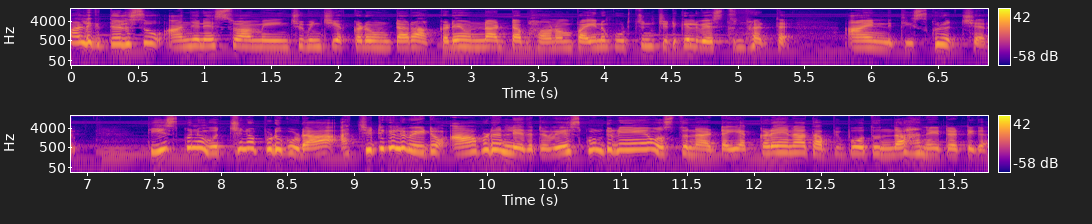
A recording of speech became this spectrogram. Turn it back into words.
వాళ్ళకి తెలుసు ఆంజనేయ స్వామి ఇంచుమించి ఎక్కడ ఉంటారో అక్కడే ఉన్నట్ట భవనం పైన కూర్చుని చిటికలు వేస్తున్నట్ట. ఆయన్ని తీసుకుని వచ్చారు. తీసుకుని వచ్చినప్పుడు కూడా ఆ చిటికలు వేయటం ఆపడం లేదట వేసుకుంటూనే వస్తున్నట్ట ఎక్కడైనా తప్పిపోతుందా అనేటట్టుగా.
